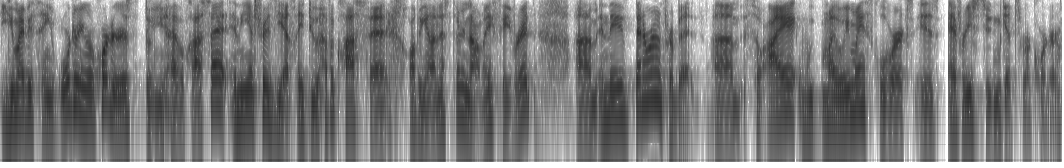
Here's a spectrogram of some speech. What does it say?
you might be saying, ordering recorders, don't you have a class set? And the answer is yes, I do have a class set. I'll be honest, they're not my favorite, um, and they've been around for a bit. Um, so I, my, the way my school works is every student gets a recorder.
